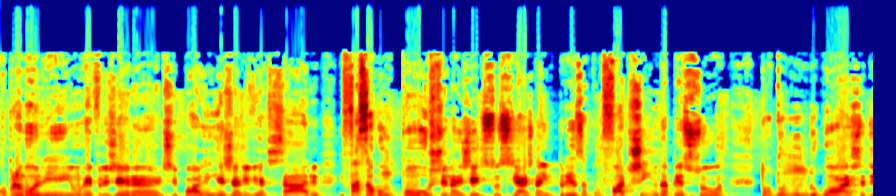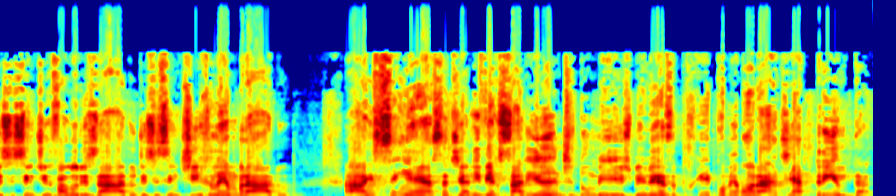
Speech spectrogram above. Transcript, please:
Compre um bolinho, um refrigerante, bolinhas de aniversário e faça algum post nas redes sociais da empresa com fotinho da pessoa. Todo mundo gosta de se sentir valorizado, de se sentir lembrado. Ah, e sem essa de aniversariante do mês, beleza? Porque comemorar dia 30,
